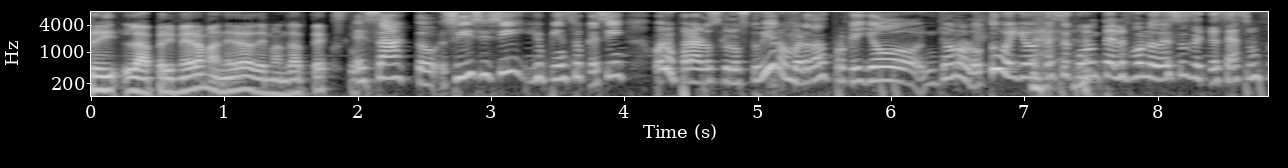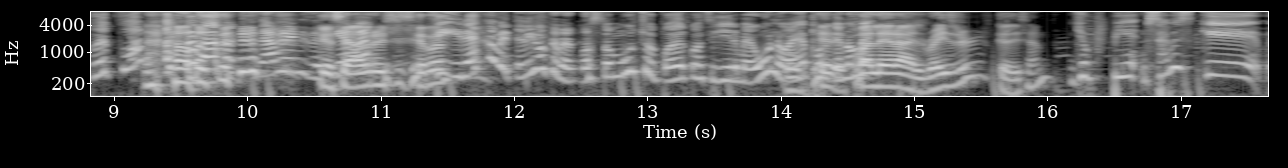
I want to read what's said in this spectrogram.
pri- la primera manera de mandar texto. Exacto, sí, sí, sí, yo pienso que sí. Bueno, para los que los tuvieron, ¿verdad? Porque yo, yo no lo tuve, yo empecé con un teléfono de esos de que se hace un flip-flop, Oh, sí. que se abren y se Que se cierran. abren y se cierran. Sí, y déjame te digo que me costó mucho poder conseguirme uno, ¿eh? ¿Qué- Porque no ¿Cuál me... era el Razer que dicen? Yo pi- ¿sabes qué?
